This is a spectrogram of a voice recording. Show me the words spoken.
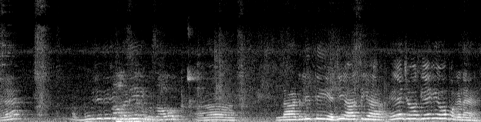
ਹੈ? ਅੱਬੂ ਜੀ ਦੀ ਜੀ ਬੜੀ ਬਸਾਓ ਹਾਂ। ਲਾਡਲੀ ਧੀ ਹੈ ਜੀ ਆਸੀਆ ਇਹ ਜੋ ਕਹੇਗੀ ਉਹ ਪਕਣਾ ਹੈ।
